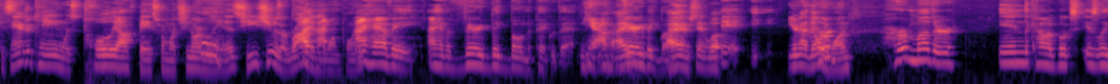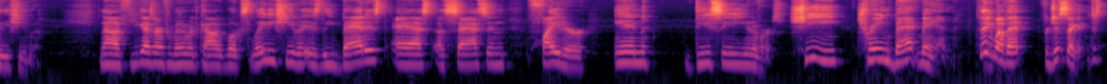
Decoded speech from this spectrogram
Cassandra Cain was totally off base from what she normally is. She she was a Robin I- at one point. I have a, I have a very big bone to pick with that. yeah, I, Very big bone. I understand. Well, It- it- you're not the her- only one. her mother in the comic books is Lady Shiva. Now, if you guys aren't familiar with the comic books, Lady Shiva is the baddest ass assassin fighter in DC Universe. She trained Batman. Think about that for just a second. Just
